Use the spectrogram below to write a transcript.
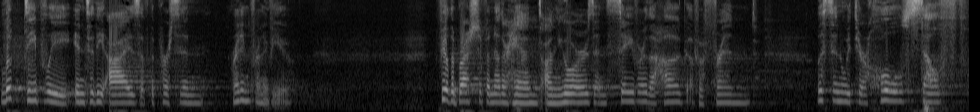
Look deeply into the eyes of the person right in front of you. Feel the brush of another hand on yours and savor the hug of a friend. Listen with your whole self,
